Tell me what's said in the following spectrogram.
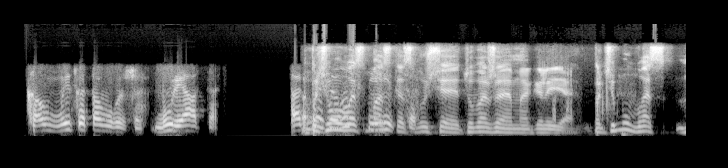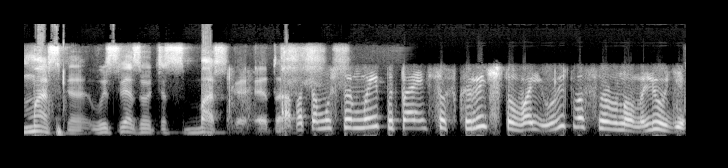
калмыка того же, бурята. А Одни почему же вас маска лица. смущает, уважаемая Галия? Почему вас маска? Вы связываете с маской это? А потому что мы пытаемся скрыть, что воюют в основном люди.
